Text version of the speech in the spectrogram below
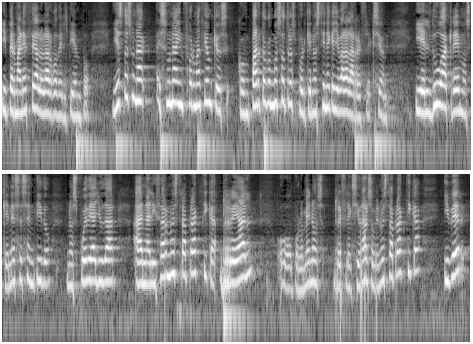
y permanece a lo largo del tiempo. Y esto es una, es una información que os comparto con vosotros porque nos tiene que llevar a la reflexión. Y el DUA creemos que en ese sentido nos puede ayudar a analizar nuestra práctica real, o por lo menos reflexionar sobre nuestra práctica y ver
